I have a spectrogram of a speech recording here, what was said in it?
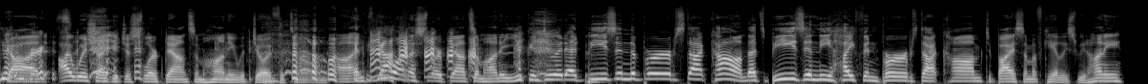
God, members. I wish I could just slurp down some honey with Joey Fatone. Uh, and if you want to slurp down some honey, you can do it at beesintheburbs.com. That's bees in the hyphen burbs.com to buy some of Kaylee's sweet honey.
